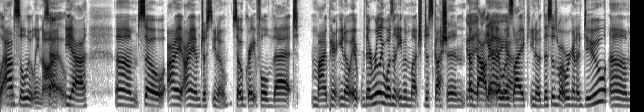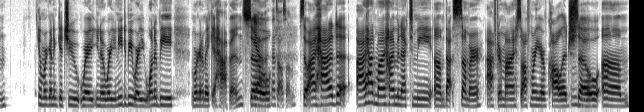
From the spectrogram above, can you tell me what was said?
No, absolutely not. So- Yeah. Um, so I I am just, you know, so grateful that my parent, you know, it there really wasn't even much discussion Good. about Yeah, it. It was like, you know, this is what we're going to do. Um and we're going to get you where you know where you need to be, where you want to be, and we're going to make it happen. So yeah, that's awesome. so I had I had my hymenectomy um, that summer after my sophomore year of college. Mm-hmm. So um,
